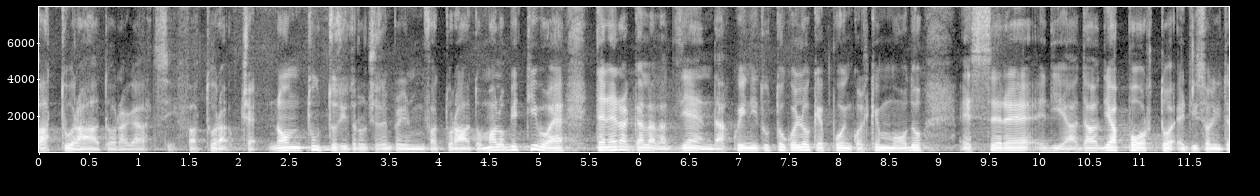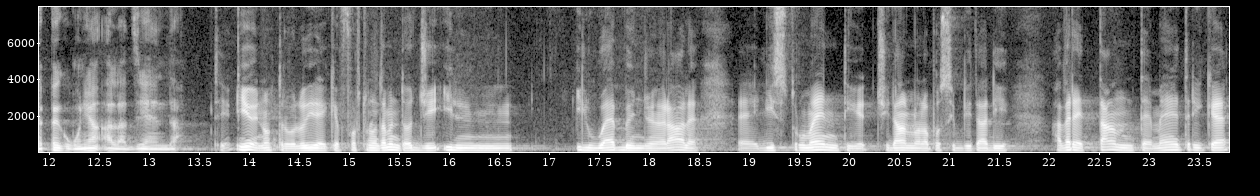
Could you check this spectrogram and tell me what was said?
fatturato, ragazzi, fatturato, cioè non tutto si traduce sempre in fatturato, ma l'obiettivo è tenere a galla l'azienda, quindi tutto quello che può in qualche modo essere di, di apporto e di solito è pecunia all'azienda. Sì, io inoltre voglio dire che fortunatamente oggi il, il web in generale, eh, gli strumenti ci danno la possibilità di avere tante metriche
